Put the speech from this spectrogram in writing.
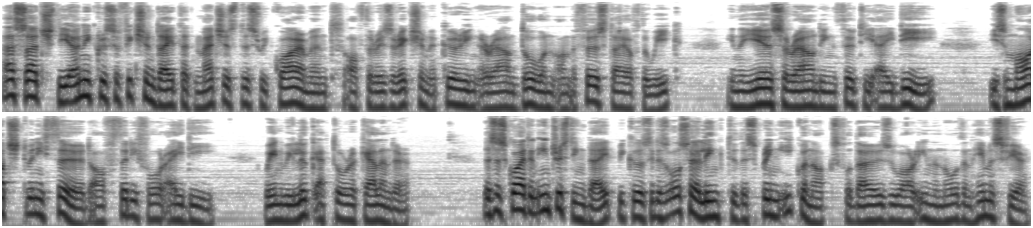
As such, the only crucifixion date that matches this requirement of the resurrection occurring around dawn on the first day of the week, in the year surrounding 30 AD, is March 23rd of 34 AD, when we look at Torah calendar. This is quite an interesting date because it is also linked to the spring equinox for those who are in the northern hemisphere,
